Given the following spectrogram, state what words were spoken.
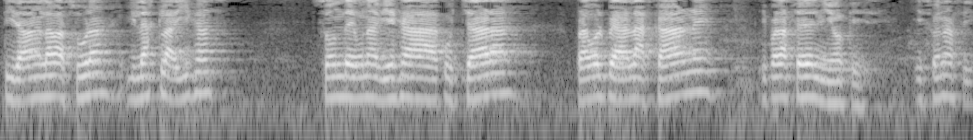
tirada en la basura y las clavijas son de una vieja cuchara para golpear la carne y para hacer el ñoquis. Y suena así.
